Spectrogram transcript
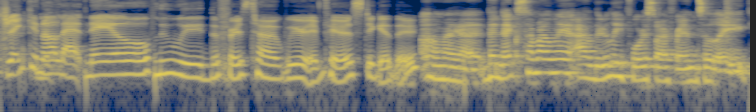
drinking all that nail fluid the first time we were in Paris together. Oh my god! The next time I went, I literally forced my friend to like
